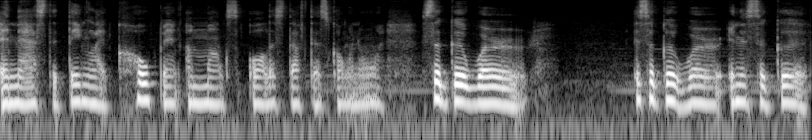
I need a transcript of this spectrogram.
And that's the thing, like coping amongst all the stuff that's going on. It's a good word it's a good word and it's a good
